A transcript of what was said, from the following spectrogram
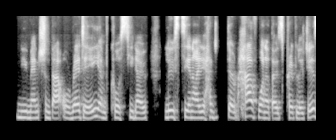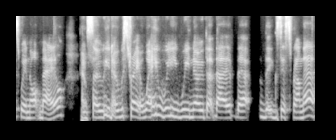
you mentioned that already. And of course, you know, Lucy and I had, don't have one of those privileges. We're not male. Yep. And so, you know, straight away, we, we know that that, that that exists around there.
